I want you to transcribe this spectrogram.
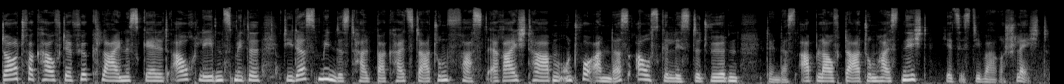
Dort verkauft er für kleines Geld auch Lebensmittel, die das Mindesthaltbarkeitsdatum fast erreicht haben und woanders ausgelistet würden. Denn das Ablaufdatum heißt nicht, jetzt ist die Ware schlecht.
